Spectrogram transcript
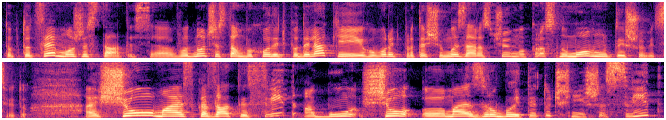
Тобто це може статися. Водночас там виходить Подоляк і говорить про те, що ми зараз чуємо красномовну тишу від світу. Е, Що має сказати світ, або що е, має зробити точніше світ,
